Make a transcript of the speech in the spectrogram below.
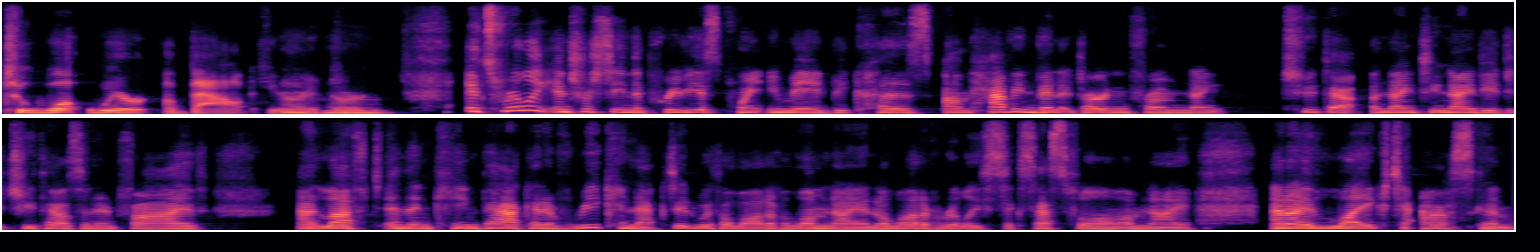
to what we're about here at Darden. It's really interesting the previous point you made because um, having been at Darden from nine, 2000, 1990 to 2005, I left and then came back and have reconnected with a lot of alumni and a lot of really successful alumni. And I like to ask them,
